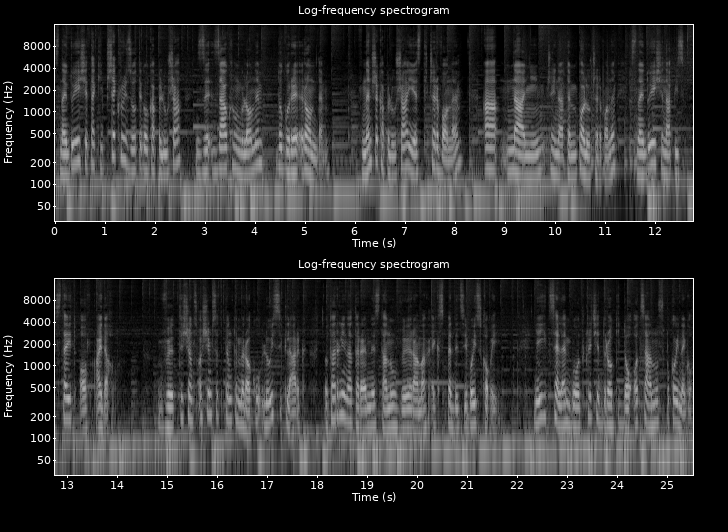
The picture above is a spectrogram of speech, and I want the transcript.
znajduje się taki przekrój złotego kapelusza z zaokrąglonym do góry rondem. Wnętrze kapelusza jest czerwone, a na nim, czyli na tym polu czerwonym, znajduje się napis State of Idaho. W 1805 roku Lewis i Clark dotarli na tereny stanu w ramach ekspedycji wojskowej. Jej celem było odkrycie drogi do Oceanu Spokojnego.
